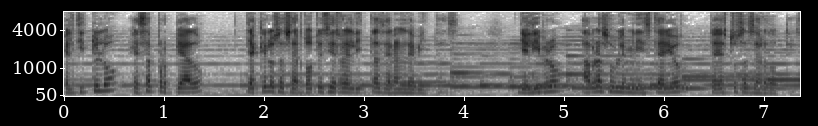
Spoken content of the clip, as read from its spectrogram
El título es apropiado ya que los sacerdotes israelitas eran levitas, y el libro habla sobre el ministerio de estos sacerdotes.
